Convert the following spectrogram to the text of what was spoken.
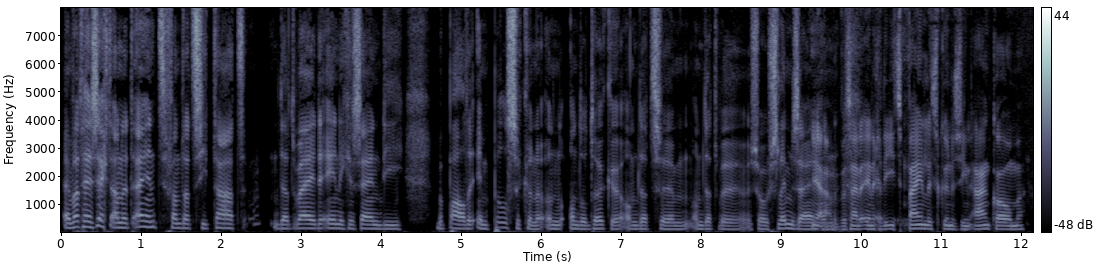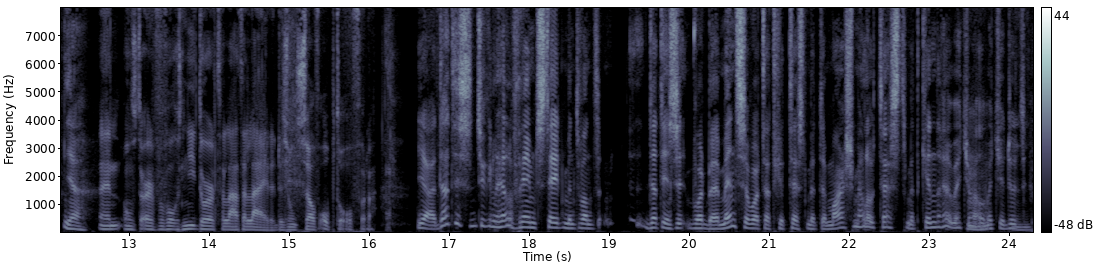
En wat hij zegt aan het eind van dat citaat, dat wij de enige zijn die bepaalde impulsen kunnen onderdrukken, omdat, ze, omdat we zo slim zijn. Ja, en, we zijn de enige die iets pijnlijks kunnen zien aankomen ja. en ons er vervolgens niet door te laten leiden. Dus onszelf op te offeren. Ja, dat is natuurlijk een heel vreemd statement, want dat is, wordt bij mensen wordt dat getest met de marshmallow test met kinderen. Weet je wel, Mhm. wat je doet Mhm.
